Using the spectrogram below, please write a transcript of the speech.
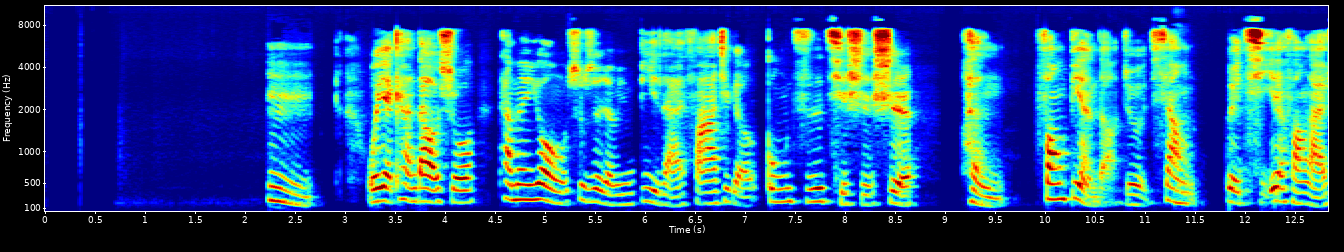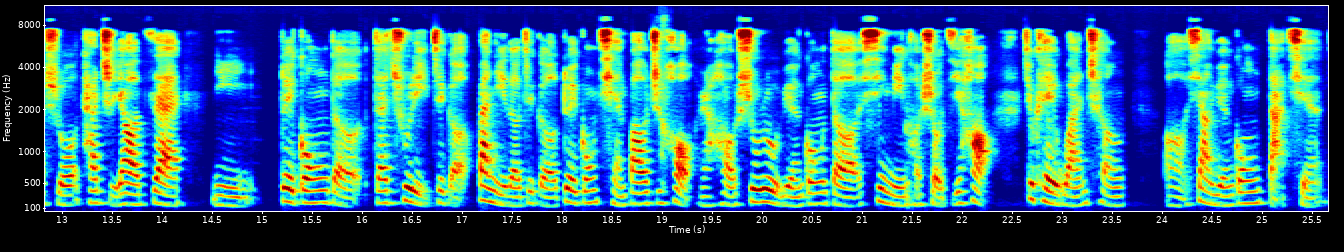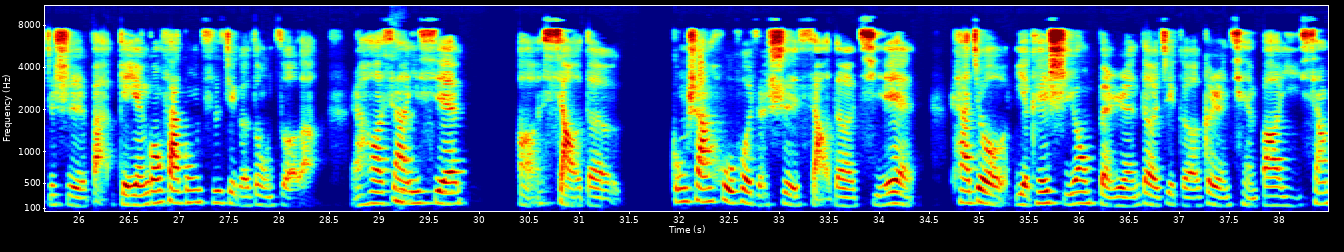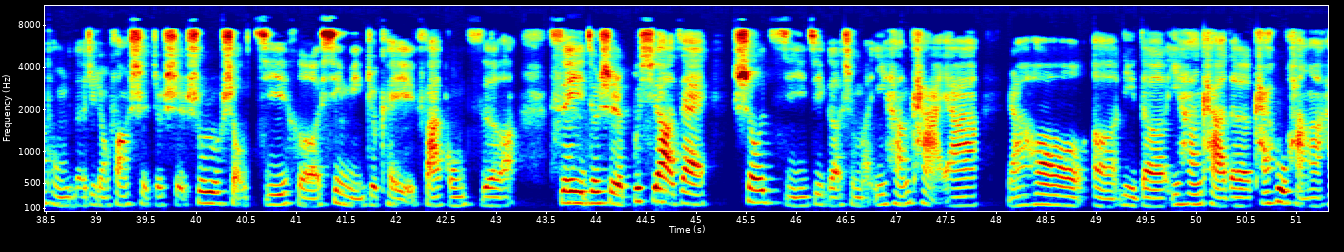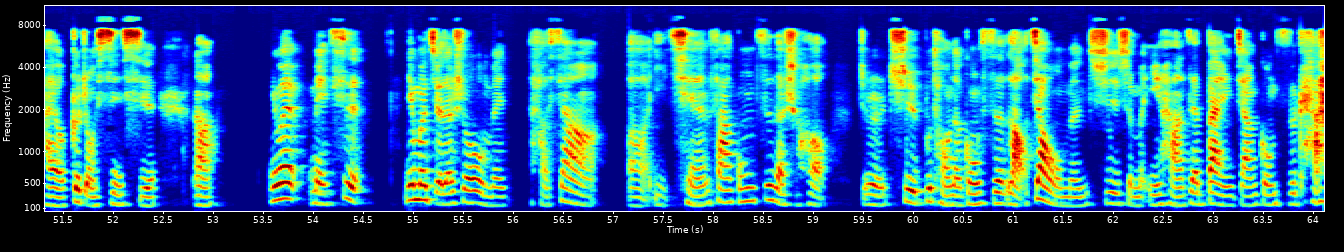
嗯，我也看到说，他们用数字人民币来发这个工资，其实是很方便的。就像对企业方来说，他只要在你。对公的在处理这个办理的这个对公钱包之后，然后输入员工的姓名和手机号，就可以完成呃向员工打钱，就是把给员工发工资这个动作了。然后像一些呃小的工商户或者是小的企业。他就也可以使用本人的这个个人钱包，以相同的这种方式，就是输入手机和姓名就可以发工资了。所以就是不需要再收集这个什么银行卡呀，然后呃你的银行卡的开户行啊，还有各种信息啊。因为每次你有没有觉得说我们好像呃以前发工资的时候，就是去不同的公司老叫我们去什么银行再办一张工资卡。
